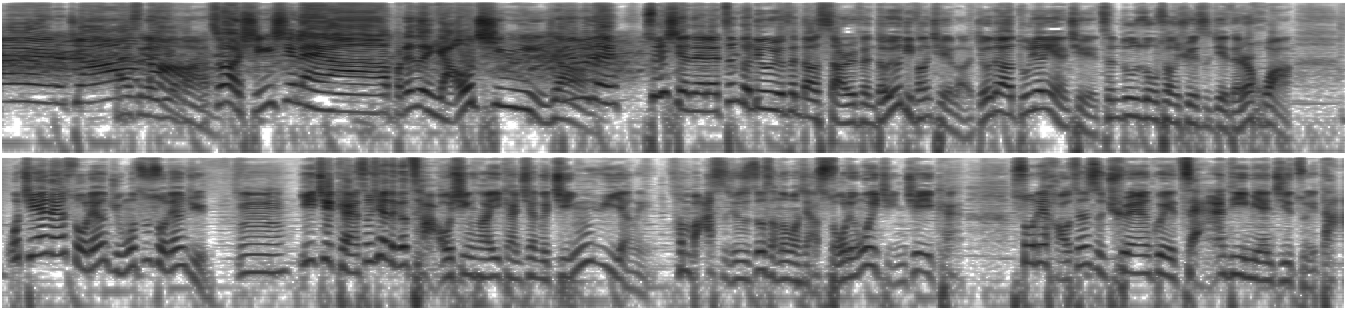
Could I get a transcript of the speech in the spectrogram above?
哎，有点假嘛。还是那句话，主要新西兰啊，不得人邀请你，晓得？对不对？所以现在呢，整个六月份到十二月份都有地方去了，就到都江堰去，成都融创学世界在那儿滑。我简单说两句，我只说两句。嗯，一去看，首先那个造型哈，一看就像个金鱼一样的，很巴适，就是走上头往下缩的。我一进去一看，说的号称是全国占地面积最大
